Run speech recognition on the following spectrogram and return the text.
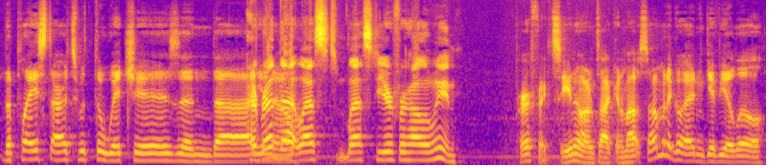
the play starts with the witches, and uh, I read know- that last last year for Halloween. Perfect. So you know what I'm talking about. So I'm going to go ahead and give you a little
